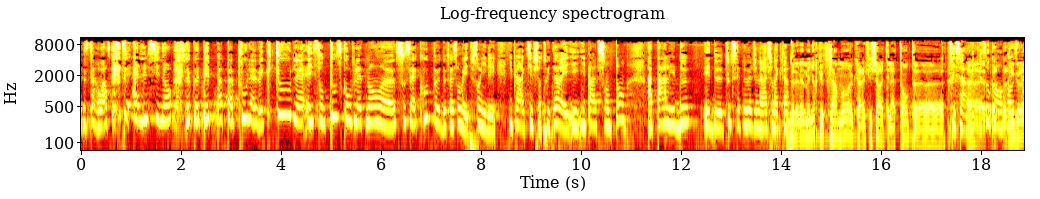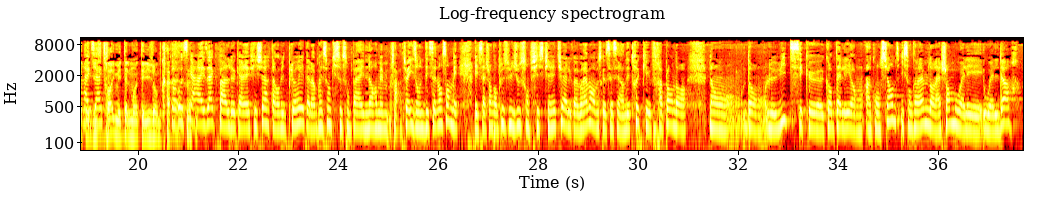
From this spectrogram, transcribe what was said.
Star Wars. C'est hallucinant le côté papa poule avec tout, et ils sont tous complètement euh, sous sa coupe de façon, mais de toute façon il est hyper actif sur Twitter et il passe son temps à parler d'eux et de toute cette nouvelle génération d'acteurs. De la même manière que clairement euh, Clary Fisher était la tante. Euh, c'est ça. Mais de toute façon, quand, euh, rigolote et destroy, mais tellement intelligente. Quoi. Quand Oscar Isaac parle de Carrie Fisher, t'as envie de pleurer. T'as l'impression qu'ils se sont pas énormément. Enfin, tu vois, ils ont des scènes ensemble, mais et sachant qu'en plus lui joue son fils spirituel, quoi, vraiment, parce que ça c'est un des trucs qui est frappant dans dans dans le 8, c'est que quand elle est inconsciente, ils sont quand même dans la chambre où elle est où elle dort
